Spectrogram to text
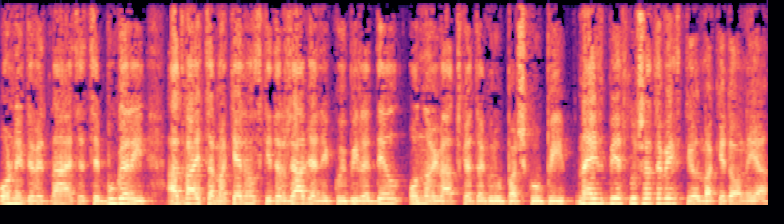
они 19 се бугари, а двајца македонски државјани кои биле дел од навивачката група Шкупи. На СБС слушате вести од Македонија.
